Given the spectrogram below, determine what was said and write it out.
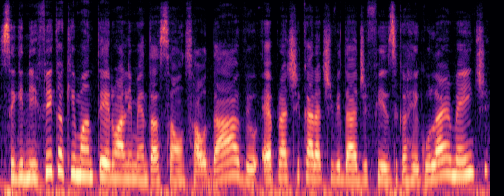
Significa que manter uma alimentação saudável é praticar atividade física regularmente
